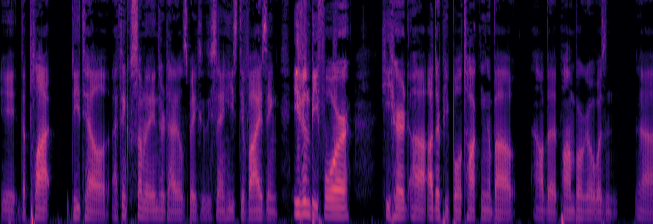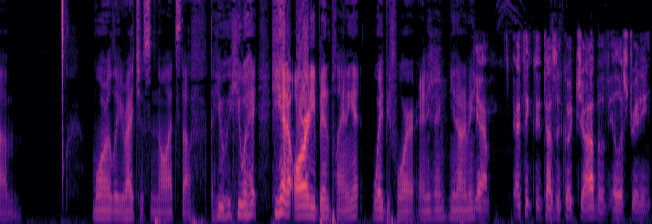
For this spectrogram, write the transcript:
it, the plot detail. I think some of the intertitles basically saying he's devising even before he heard uh, other people talking about how the pawnbroker wasn't um, morally righteous and all that stuff. He he he had already been planning it way before anything. You know what I mean? Yeah, I think it does a good job of illustrating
